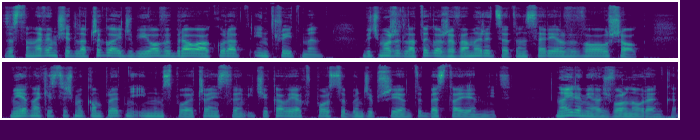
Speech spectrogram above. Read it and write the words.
Zastanawiam się, dlaczego HBO wybrało akurat In Treatment. Być może dlatego, że w Ameryce ten serial wywołał szok. My jednak jesteśmy kompletnie innym społeczeństwem i ciekawe, jak w Polsce będzie przyjęty bez tajemnic. Na ile miałeś wolną rękę?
